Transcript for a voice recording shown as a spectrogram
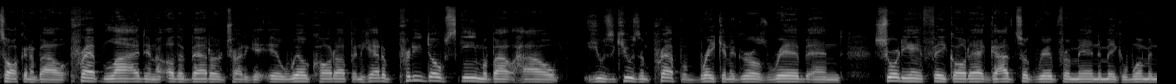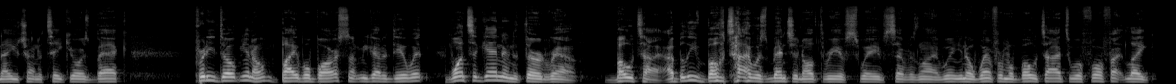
talking about Prep lied in another battle to try to get ill will caught up, and he had a pretty dope scheme about how he was accusing Prep of breaking a girl's rib, and Shorty ain't fake all that. God took rib from man to make a woman. Now you're trying to take yours back pretty dope, you know, Bible bar, something you got to deal with. Once again in the third round, bow tie. I believe bow tie was mentioned all three of Swave Sevah's line. When you know went from a bow tie to a four fight, like,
